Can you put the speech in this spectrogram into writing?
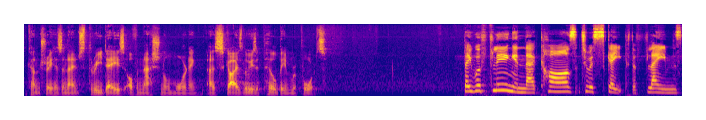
The country has announced three days of national mourning, as Sky's Louisa Pilbeam reports. They were fleeing in their cars to escape the flames,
